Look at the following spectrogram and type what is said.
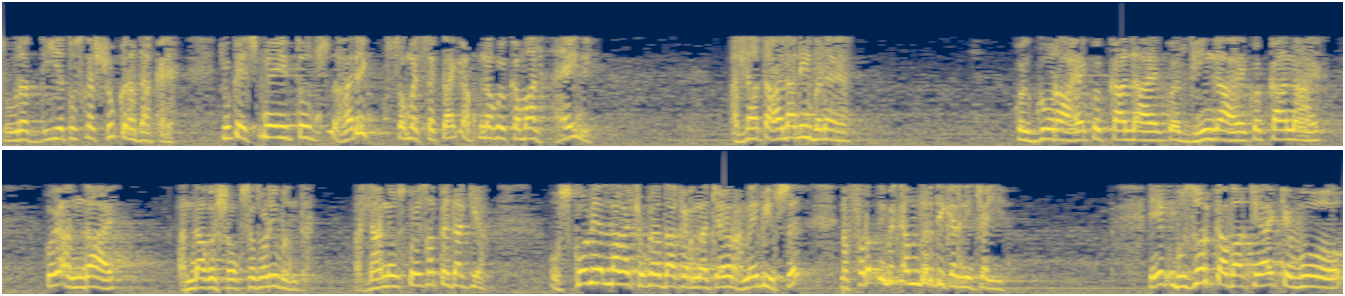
صورت دی ہے تو اس کا شکر ادا کرے۔ کیونکہ اس میں تو ہر ایک سمجھ سکتا ہے کہ اپنا کوئی کمال ہے ہی نہیں۔ اللہ تعالیٰ نہیں بنایا کوئی گورا ہے، کوئی کالا ہے، کوئی بھینگا ہے، کوئی کانا ہے، کوئی اندھا ہے۔ اندھا کو شوق سے تھوڑی بنتا ہے۔ اللہ نے اس کو ایسا پیدا کیا۔ اس کو بھی اللہ کا شکر ادا کرنا چاہیے اور ہمیں بھی اس سے نفرت میں ہمدردی کرنی چاہیے۔ ایک بزرگ کا واقعہ ہے کہ وہ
